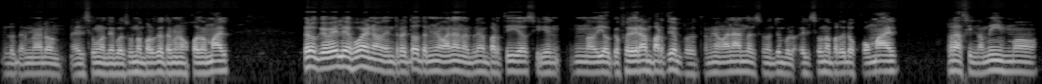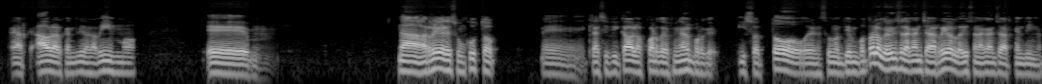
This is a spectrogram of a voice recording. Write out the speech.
lo terminaron, el segundo tiempo, el segundo partido terminaron jugando mal. Creo que Vélez, bueno, dentro de todo terminó ganando el primer partido, si bien no digo que fue el gran partido, pero terminó ganando el segundo tiempo, el segundo partido lo jugó mal. Racing lo mismo, ahora Argentina es lo mismo. Eh, nada, River es un justo eh, clasificado a los cuartos de final porque hizo todo en el segundo tiempo. Todo lo que hizo en la cancha de River lo hizo en la cancha de Argentina.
